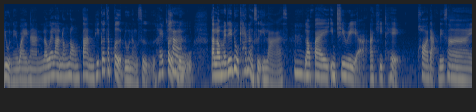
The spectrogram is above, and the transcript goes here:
อยู่ในวัยนั้น แล้วเวลาน้องๆตัน พี่ก็จะเปิดดูหนังสือให้เปิดค่ะดู แต่เราไม่ได้ดูแค่หนังสืออีลาสอืมเราไป interior architect product design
